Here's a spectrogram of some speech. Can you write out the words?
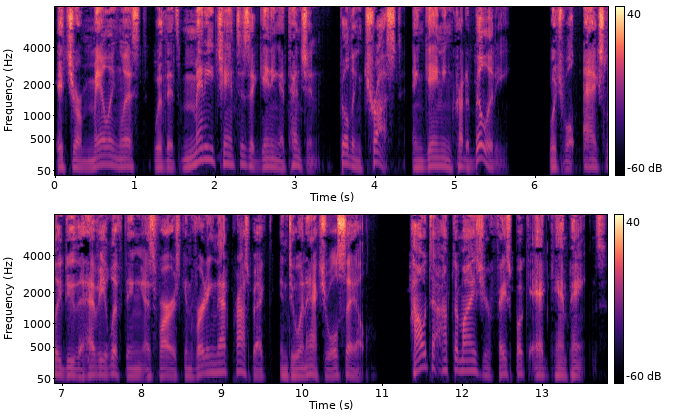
It's your mailing list with its many chances at gaining attention, building trust, and gaining credibility which will actually do the heavy lifting as far as converting that prospect into an actual sale. How to optimize your Facebook ad campaigns.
